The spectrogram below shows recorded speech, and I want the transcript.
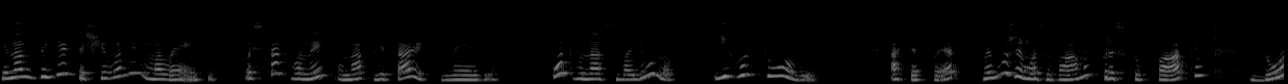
І нам здається, що вони маленькі. Ось так вони у нас літають в небі. От в нас малюнок і готовий. А тепер ми можемо з вами приступати до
